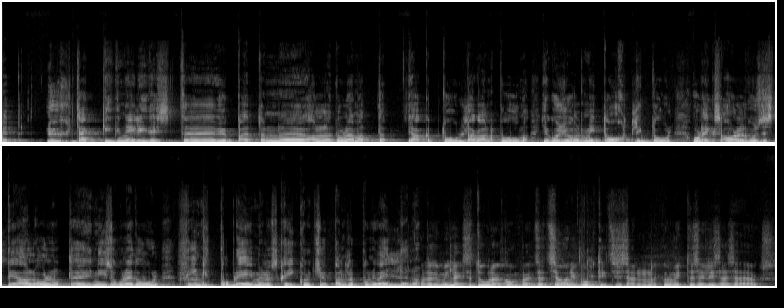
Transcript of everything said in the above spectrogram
et ühtäkki neliteist äh, hüppajat on äh, alla tulemata ja hakkab tuul tagant puhuma ja kusjuures mitte ohtlik tuul, oleks algusest peale olnud äh, niisugune tuul, mingit probleemi oleks, kõik oleks hüpanud lõpuni välja, noh. oota, aga milleks see tuule kompensatsioonipunktid siis on, kui mitte sellise asja jaoks?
